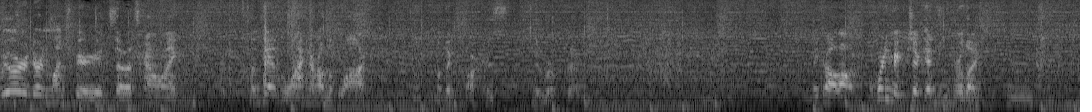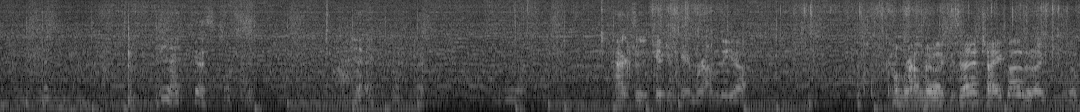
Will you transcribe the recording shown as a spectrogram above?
We ordered during lunch period, so it's kind of like they have a line around the block of the cars. They roughed them. They call out, "What do you make chickens?" And we're like, hmm. Actually, the kitchen came around the, uh, come around, they're like, is that a typo? They're like, nope.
